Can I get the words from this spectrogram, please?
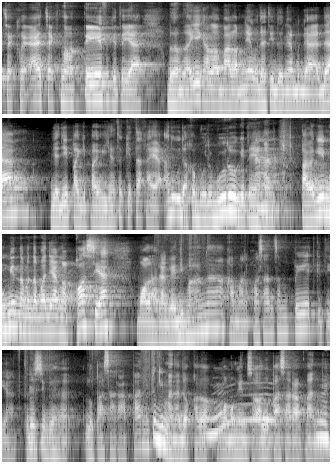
cek WA, cek notif gitu ya. Belum lagi kalau malamnya udah tidurnya begadang, jadi pagi-paginya tuh kita kayak aduh udah keburu-buru gitu ya kan. Apalagi mungkin teman-teman yang ngekos ya, mau olahraga di mana, kamar kosan sempit gitu ya. Terus juga lupa sarapan. Itu gimana dok kalau ngomongin soal lupa sarapan?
